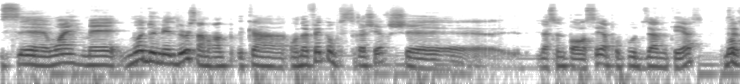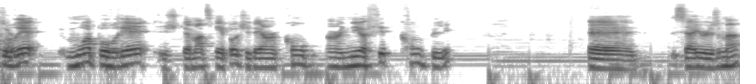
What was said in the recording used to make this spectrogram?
C'est, ouais, mais moi, 2002, ça me rend. Quand on a fait nos petites recherches euh, la semaine passée à propos du LAN ETS, moi, pour vrai, moi, pour vrai, je te mentirais pas que j'étais un, com- un néophyte complet. Euh, sérieusement.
